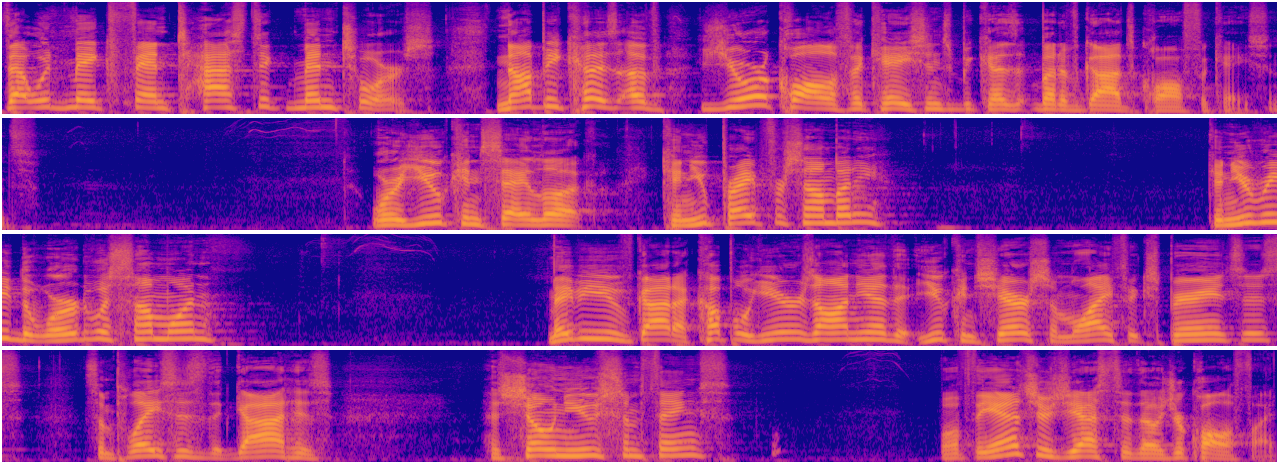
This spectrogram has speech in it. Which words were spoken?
that would make fantastic mentors, not because of your qualifications, because, but of God's qualifications. Where you can say, look, can you pray for somebody? Can you read the word with someone? Maybe you've got a couple years on you that you can share some life experiences, some places that God has, has shown you some things. Well, if the answer is yes to those, you're qualified.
